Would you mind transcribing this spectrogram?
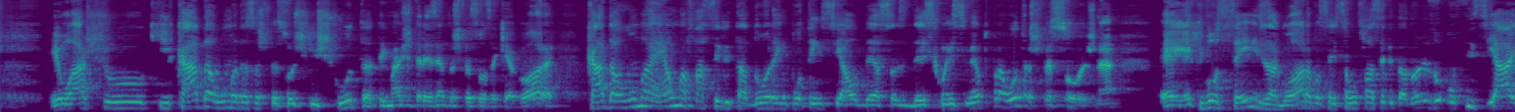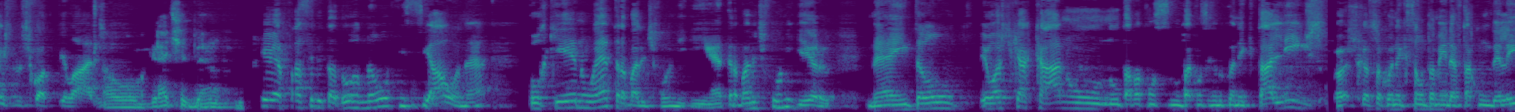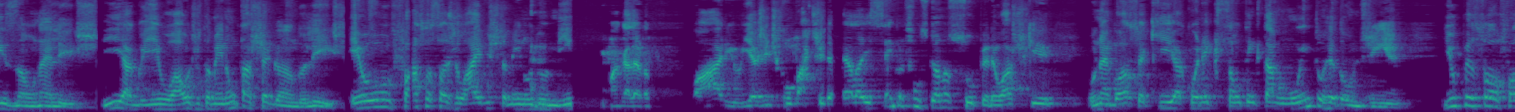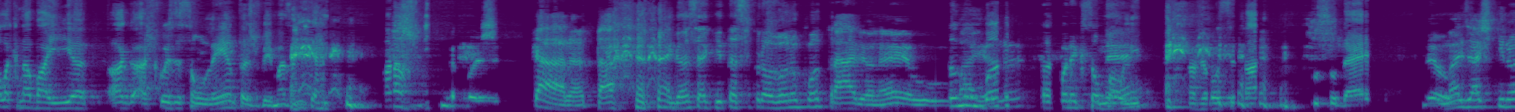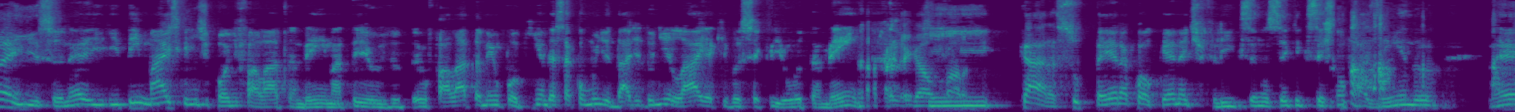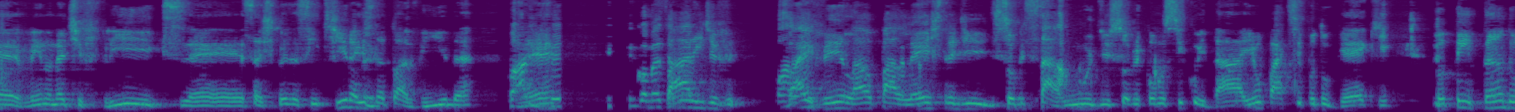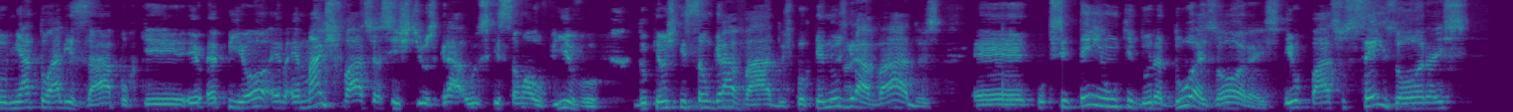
eu acho que cada uma dessas pessoas que escuta, tem mais de 300 pessoas aqui agora, cada uma é uma facilitadora em potencial dessas, desse conhecimento para outras pessoas, né? É, é, que vocês agora, vocês são facilitadores oficiais dos quatro pilares. Oh, gratidão. Porque é facilitador não oficial, né? porque não é trabalho de formiguinha, é trabalho de formigueiro, né? Então, eu acho que a K não, não, tava, não tá conseguindo conectar. Liz, eu acho que a sua conexão também deve estar tá com um delayzão, né, Liz? E, a, e o áudio também não tá chegando, Liz. Eu faço essas lives também no domingo com a galera do usuário e a gente compartilha ela e sempre funciona super. Eu acho que o negócio é que a conexão tem que estar tá muito redondinha. E o pessoal fala que na Bahia as coisas são lentas, bem, mas a internet é maravilha hoje. Cara, tá, o negócio aqui tá se provando o contrário, né? O num banco da conexão né? paulista, na velocidade do Sudeste. Mas acho que não é isso, né? E, e, tem mais que a gente pode falar também, Matheus. Eu, eu, falar também um pouquinho dessa comunidade do Nilaia que você criou também. Ah, legal, que, fala cara, supera qualquer Netflix. Eu não sei o que, que vocês estão fazendo. né, vendo Netflix, é, essas coisas assim, tira isso da tua vida. Pare né? de ver. Começa Pare a ver. de ver. Vai ver lá o palestra de, sobre saúde, sobre como se cuidar. Eu participo do GEC, estou tentando me atualizar, porque eu- é pior, é, é mais fácil assistir os, os que são ao vivo do que os que são gravados, porque nos gravados, é, se tem um que dura duas horas, eu passo seis horas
